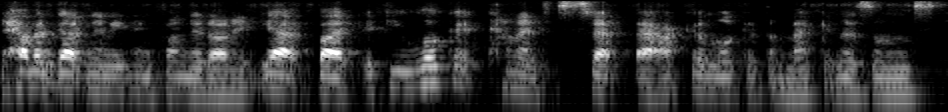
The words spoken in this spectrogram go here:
haven't gotten anything funded on it yet. But if you look at kind of step back and look at the mechanisms,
